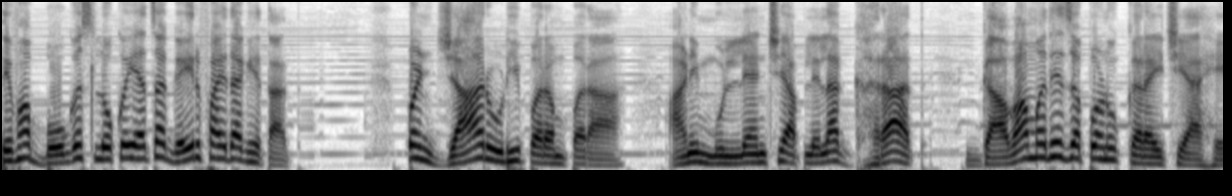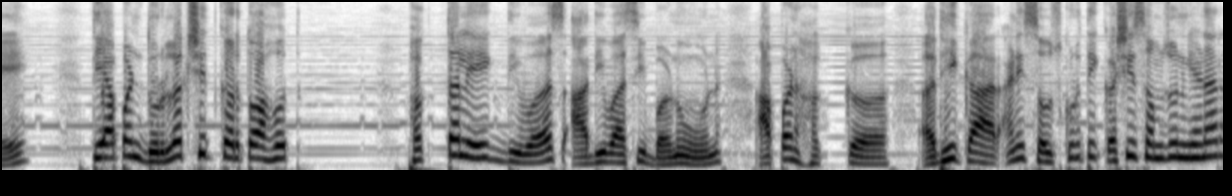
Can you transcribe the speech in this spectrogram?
तेव्हा बोगस लोक याचा गैरफायदा घेतात. पण ज्या रूढी परंपरा आणि मूल्यांची आपल्याला घरात गावामध्ये जपणूक करायची आहे ती आपण दुर्लक्षित करतो आहोत. फक्त एक दिवस आदिवासी बनून आपण हक्क अधिकार आणि संस्कृती कशी समजून घेणार?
